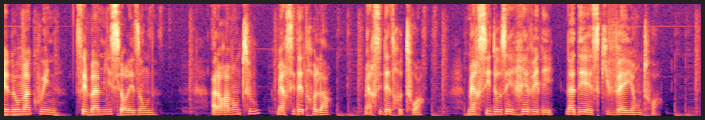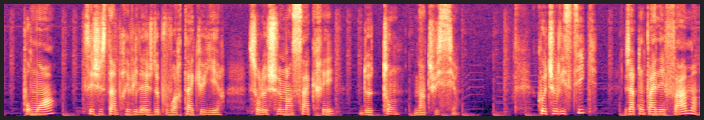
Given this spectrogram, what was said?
Hello ma queen, c'est Bami sur les ondes. Alors avant tout, merci d'être là, merci d'être toi, merci d'oser révéler la déesse qui veille en toi. Pour moi, c'est juste un privilège de pouvoir t'accueillir sur le chemin sacré de ton intuition. Coach holistique, j'accompagne les femmes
